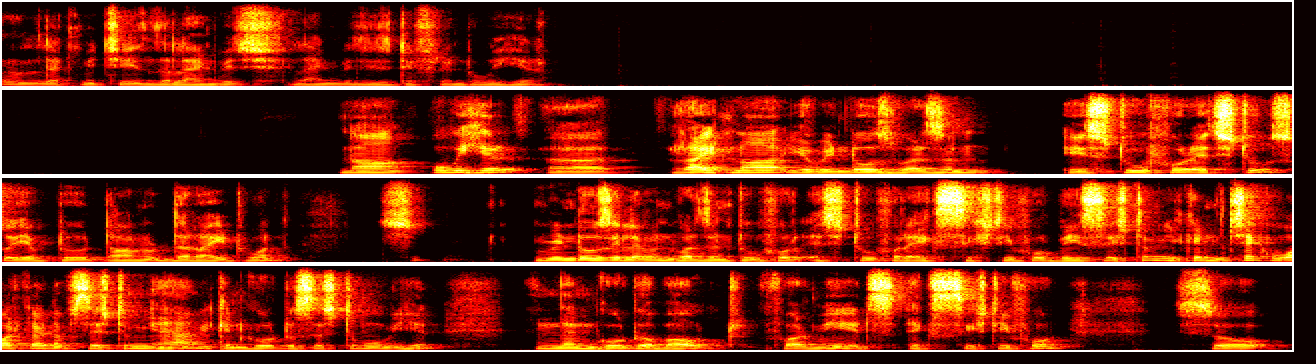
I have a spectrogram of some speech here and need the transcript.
uh, let me change the language. Language is different over here. Now over here, uh, right now your Windows version is 24H2 so you have to download the right one. So Windows 11 version 24H2 for x64 base system. You can check what kind of system you have. You can go to system over here and then go to about. For me, it's x64. So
